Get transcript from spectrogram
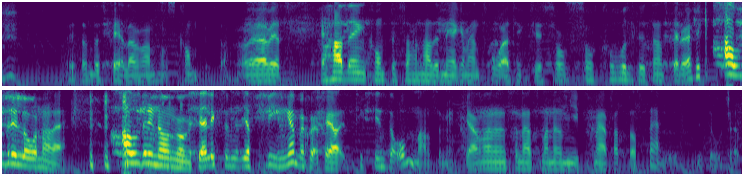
Mm. Utan det spelar man hos kompisar. Och jag vet, jag hade en kompis och han hade Mega Man 2. Jag tyckte det såg så coolt ut när han spelade. Jag fick aldrig låna det! Aldrig någon gång! Så jag liksom, jag tvingade mig själv, för jag tyckte inte om han så mycket. Han var en sån där som man umgicks med för att vara snäll, i stort sett.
